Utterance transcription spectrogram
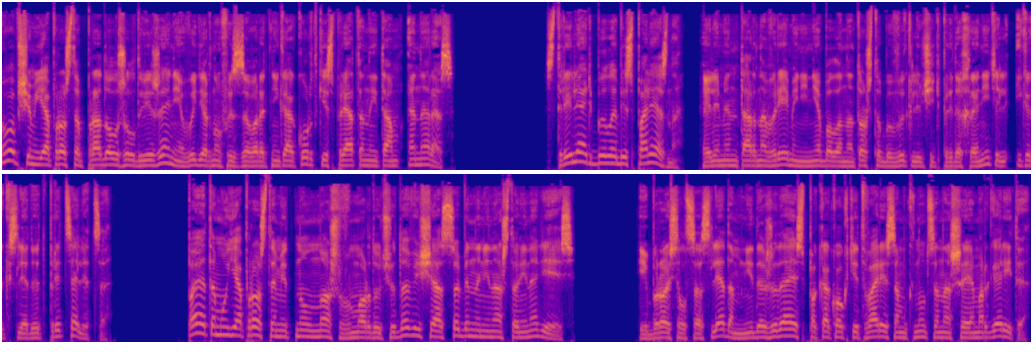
В общем, я просто продолжил движение, выдернув из-за куртки спрятанный там НРС. Стрелять было бесполезно, элементарно времени не было на то, чтобы выключить предохранитель и как следует прицелиться. Поэтому я просто метнул нож в морду чудовища, особенно ни на что не надеясь, и бросился следом, не дожидаясь, пока когти твари сомкнутся на шее Маргариты.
